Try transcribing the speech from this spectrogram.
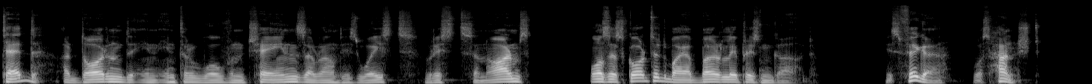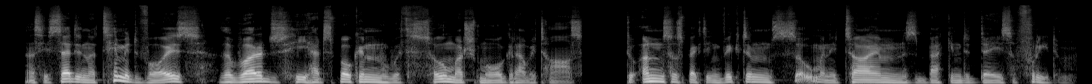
Ted, adorned in interwoven chains around his waist, wrists, and arms, was escorted by a burly prison guard. His figure was hunched, as he said in a timid voice the words he had spoken with so much more gravitas to unsuspecting victims so many times back in the days of freedom.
